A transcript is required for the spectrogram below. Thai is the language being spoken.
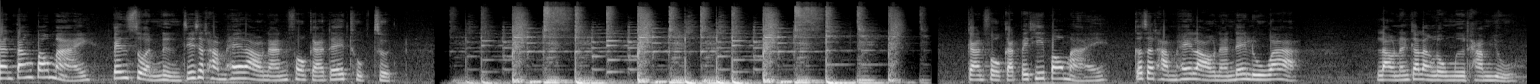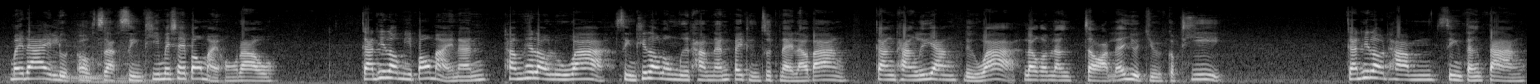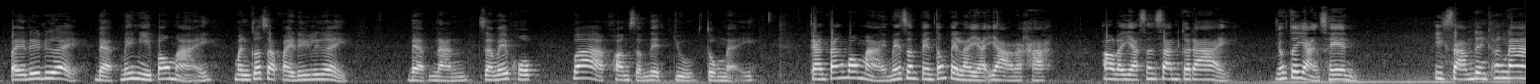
การตั้งเป้าหมายเป็นส่วนหนึ่งที่จะทำให้เรานั้นโฟกัสได้ถูกจุด การโฟกัสไปที่เป้าหมาย ก็จะทำให้เรานั้นได้รู้ว่า เรานั้นกำลังลงมือทำอยู่ ไม่ได้หลุดออกจากสิ่งที่ไม่ใช่เป้าหมายของเรา การที่เรามีเป้าหมายนั้นทำให้เรารู้ว่าสิ่งที่เราลงมือทำนั้นไปถึงจุดไหนแล้วบ้าง กลางทางหรือยังหรือว่าเรากำลังจอดและหยุดอยู่กับที่ การที่เราทำสิ่งต่างๆ ไปเรื่อยๆ แบบไม่มีเป้าหมาย มันก็จะไปเรื่อยๆ แบบนั้นจะไม่พบว่าความสำเร็จอยู่ตรงไหน การตั้งเป้าหมายไม่จำเป็นต้องเป็นระยะยาวนะคะ เอาระยะสั้นๆก็ได้ ยกตัวอย่างเช่น อีก 3 เดือนข้างหน้า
